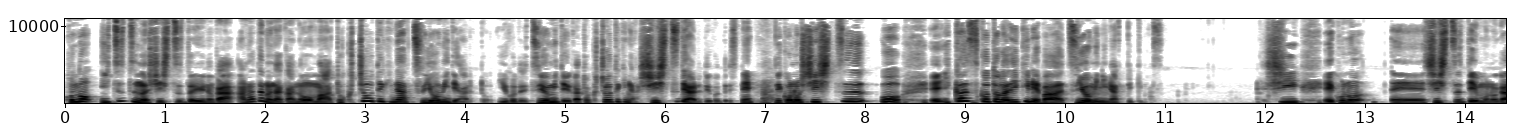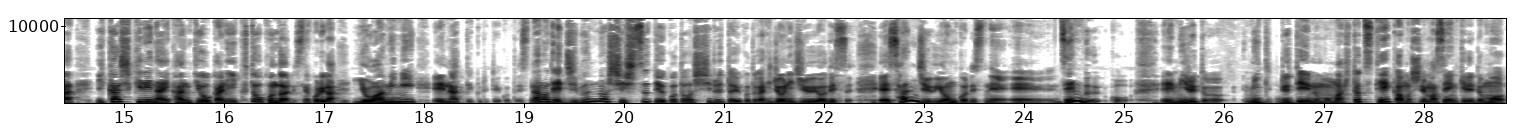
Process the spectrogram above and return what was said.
この5つの資質というのが、あなたの中の、まあ、特徴的な強みであるということで、強みというか特徴的な資質であるということですね。で、この資質を、えー、活かすことができれば強みになってきます。し、えこの、えー、資質っていうものが活かしきれない環境下に行くと、今度はですね、これが弱みに、えなってくるということです。なので、自分の資質ということを知るということが非常に重要です。え34個ですね、えー、全部、こう、え見ると、見るっていうのも、まあ、一つ低かもしれませんけれども、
